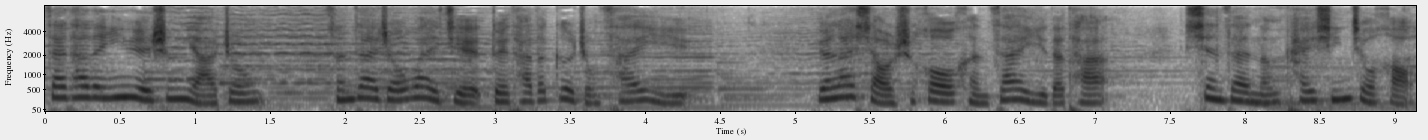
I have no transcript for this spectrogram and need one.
在她的音乐生涯中，存在着外界对她的各种猜疑。原来小时候很在意的她，现在能开心就好。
